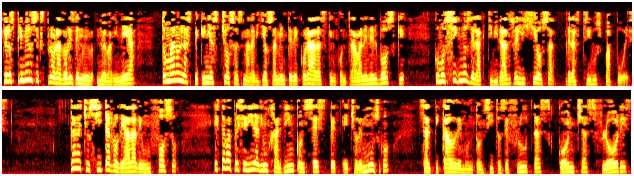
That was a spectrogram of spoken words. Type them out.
que los primeros exploradores de Nueva Guinea tomaron las pequeñas chozas maravillosamente decoradas que encontraban en el bosque como signos de la actividad religiosa de las tribus papúes. Cada chocita rodeada de un foso estaba precedida de un jardín con césped hecho de musgo, salpicado de montoncitos de frutas, conchas, flores,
